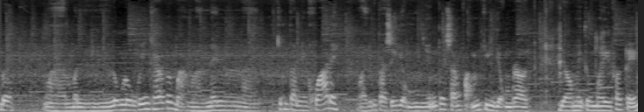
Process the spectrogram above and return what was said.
bên. Mà mình luôn luôn khuyến cáo các bạn là nên là chúng ta nên khóa đi, và chúng ta sử dụng những cái sản phẩm chuyên dụng rồi. Do Mitumi phát triển,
